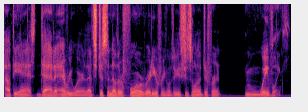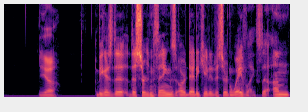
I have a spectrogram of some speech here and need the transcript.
out the ass, data everywhere. That's just another form of radio frequency. It's just on a different wavelength Yeah. because the the certain things are dedicated to certain wavelengths. The, um,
